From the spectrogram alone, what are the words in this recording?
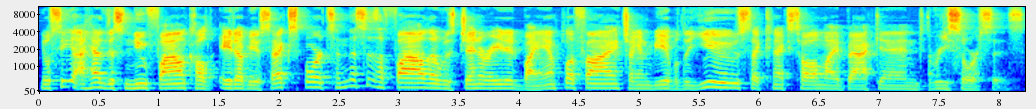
you'll see I have this new file called AWS Exports, and this is a file that was generated by Amplify, which I'm gonna be able to use that connects to all my backend resources.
